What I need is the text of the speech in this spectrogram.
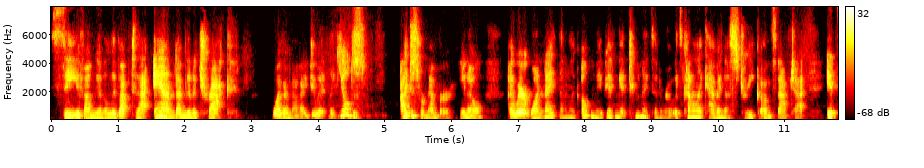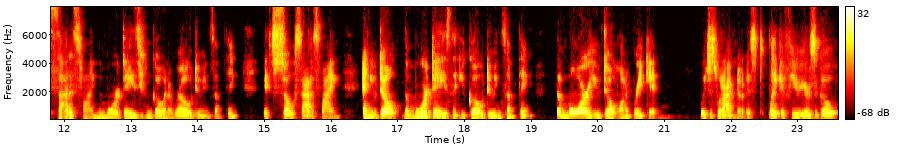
see if I'm going to live up to that. And I'm going to track whether or not I do it. Like you'll just, I just remember, you know, I wear it one night, then I'm like, oh, maybe I can get two nights in a row. It's kind of like having a streak on Snapchat. It's satisfying. The more days you can go in a row doing something, It's so satisfying. And you don't, the more days that you go doing something, the more you don't want to break it, which is what I've noticed. Like a few years ago,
